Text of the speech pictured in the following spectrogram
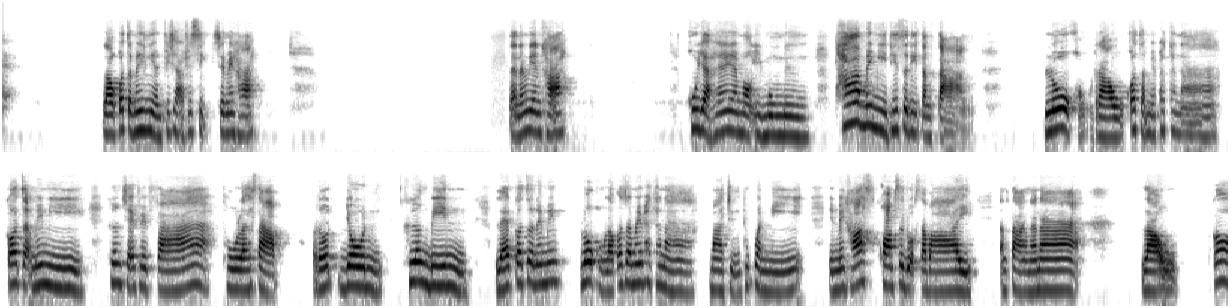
เราก็จะไม่เรียนวิชาฟิสิกส์ใช่ไหมคะ แต่นักเรียนคะครูอยากให้นักเรียนมองอีกมุมหนึ่งถ้าไม่มีทฤษฎีต่างๆ โลกของเราก็จะไม่พัฒนา ก็จะไม่มีเครื่องใช้ไฟฟ้า โทรศัพท์ รถยนต์ เครื่องบิน และก็จะไม่โลกของเราก็จะไม่พัฒนามาถึงทุกวันนี้ เห็นไหมคะ ความสะดวกสบายต่างๆ นานา เราก็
